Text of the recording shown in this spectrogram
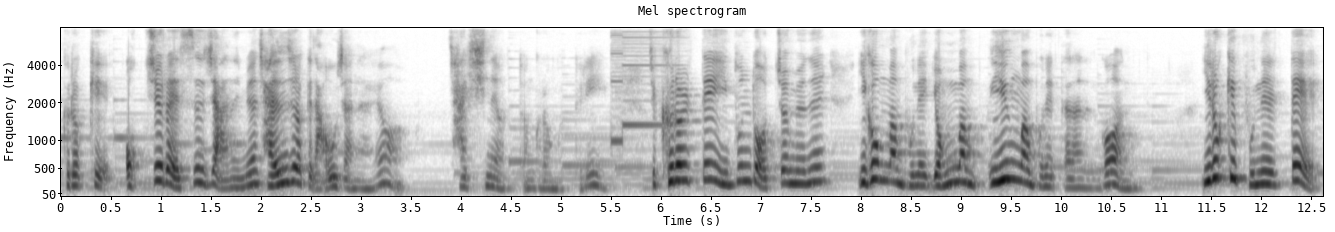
그렇게 억지로 애쓰지 않으면 자연스럽게 나오잖아요. 자신의 어떤 그런 것들이. 이제 그럴 때 이분도 어쩌면은 이것만 보내, 영만, 이응만 보냈다라는 건 이렇게 보낼 때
